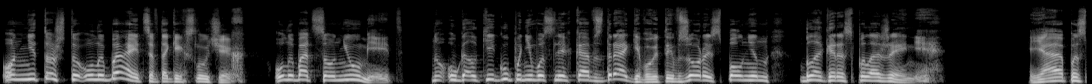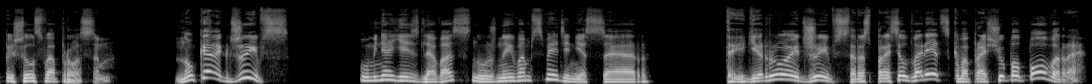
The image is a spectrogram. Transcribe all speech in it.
Он не то что улыбается в таких случаях, улыбаться он не умеет, но уголки губ у него слегка вздрагивают, и взор исполнен благорасположения. Я поспешил с вопросом. «Ну как, Дживс?» «У меня есть для вас нужные вам сведения, сэр». «Ты герой, Дживс!» — расспросил дворецкого, прощупал повара.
